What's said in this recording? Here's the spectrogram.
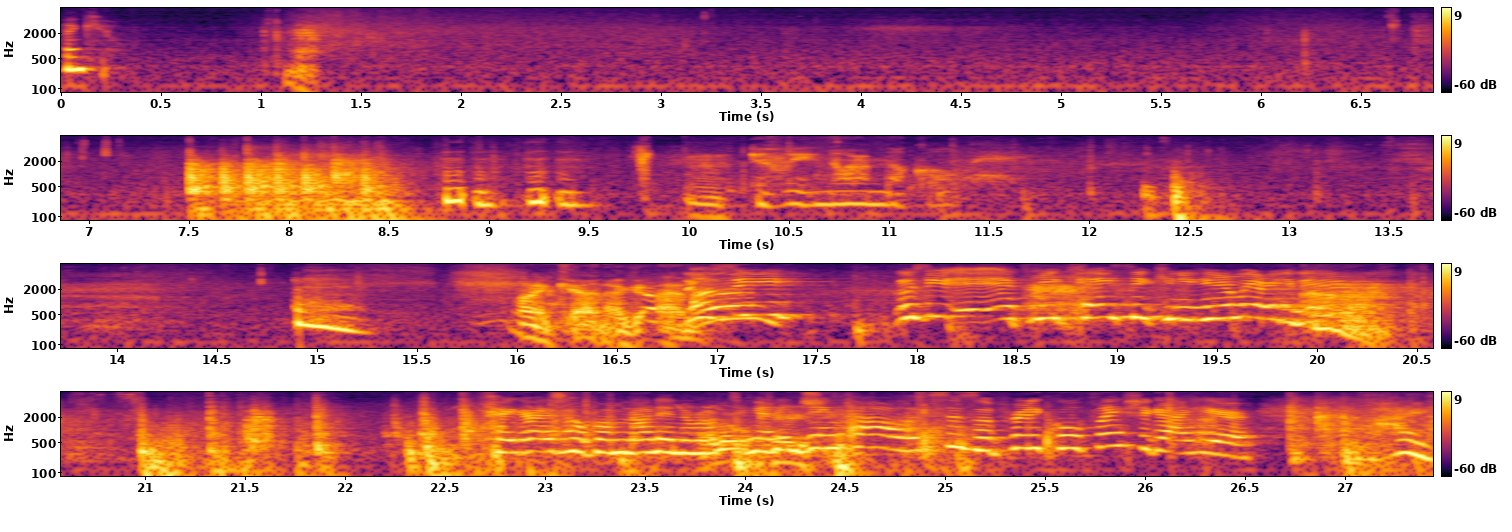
Thank you. Come here. Mm-mm, mm-mm. Mm. If we ignore him, they'll go away. I can. I, I, Lucy! Lucy, it's me, Casey. Can you hear me? Are you I'm not interrupting Hello, anything. Casey. Wow, this is a pretty cool place you got here. Hi.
